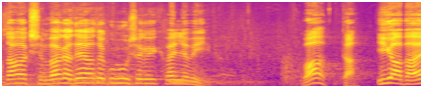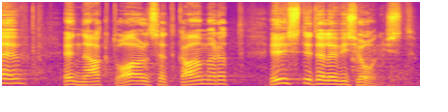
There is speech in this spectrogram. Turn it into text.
ma tahaksin väga teada, kuhu see kõik välja viib. vaata iga päev enne Aktuaalset Kaamerat Eesti Televisioonist.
